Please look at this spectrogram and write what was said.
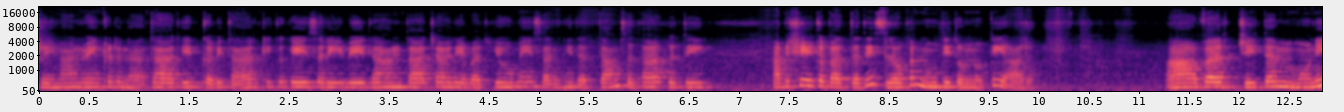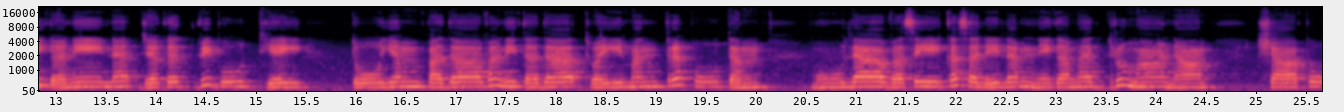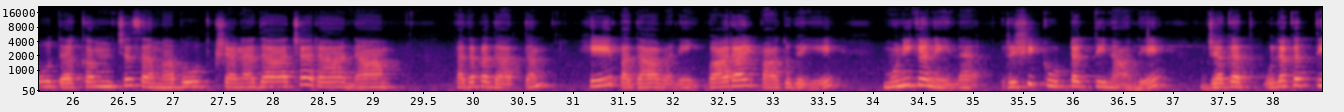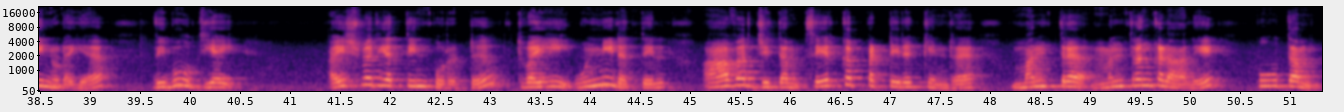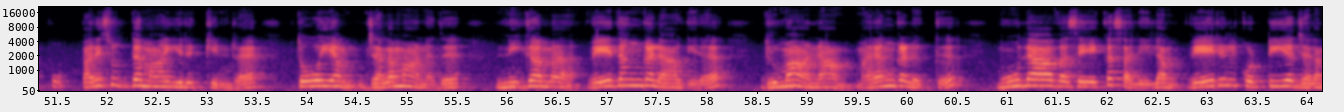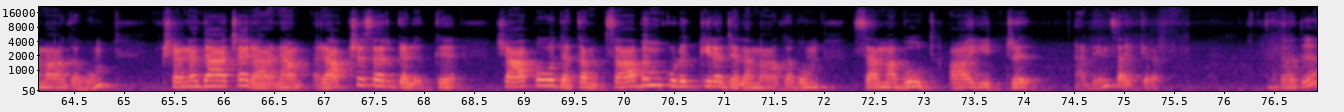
श्रीमान् वेङ्कटनाचार्यकवितार्किककेसरी वेदान्ताचार्यवर्यो मे सन्निदत्तां सुधाकृति अभिषेकपद्धति श्लोकं नूति तोन्नूति आर् आवर्जितं मुनिगणेन जगद्विबुध्यै तोयं पदावनि तदा त्वयि मन्त्रपूतं मूलावसेकसलिलं निगमद्रुमाणां शापोदकं च समभूत्क्षणदाचराणाम् பதபதார்த்தம் ஹே பதாவணி வாராய் பாதுகையே முனிகனேன ரிஷி கூட்டத்தினாலே ஜகத் உலகத்தினுடைய விபூத்தியை ஐஸ்வர்யத்தின் பொருட்டு துவயி உன்னிடத்தில் ஆவர்ஜிதம் சேர்க்கப்பட்டிருக்கின்ற மந்திர மந்திரங்களாலே பூதம் பரிசுத்தமாயிருக்கின்ற தோயம் ஜலமானது நிகம வேதங்களாகிற துருமானாம் மரங்களுக்கு மூலாவசேக சலிலம் வேரில் கொட்டிய ஜலமாகவும் க்ஷணதாச்சரானாம் ராட்சசர்களுக்கு ஷாபோதகம் சாபம் கொடுக்கிற ஜலமாகவும் சமபூத் ஆயிற்று அப்படின்னு சாய்க்கிறார். அதாவது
